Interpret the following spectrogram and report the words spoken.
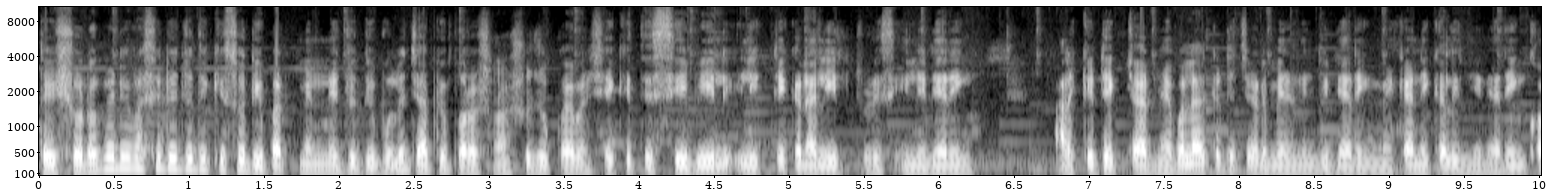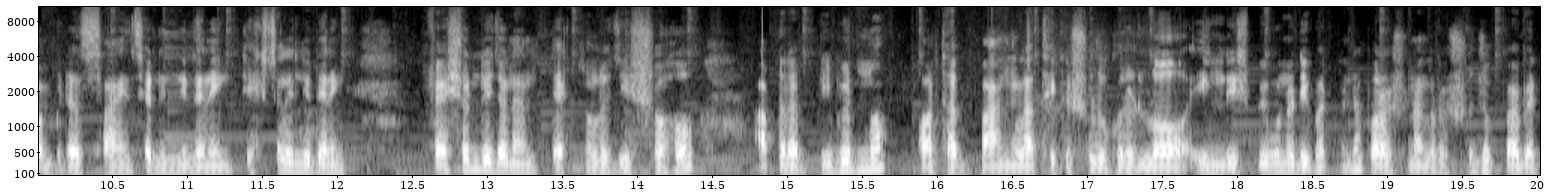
তো এই সোনগা ইউনিভার্সিটির যদি কিছু ডিপার্টমেন্ট নিয়ে যদি বলি, যে আপনি পড়াশোনার সুযোগ পাবেন, সেক্ষেত্রে civil electrical electronics engineering architecture naval architecture marine engineering mechanical engineering computer science and engineering textile engineering fashion design and technology সহ আপনারা বিভিন্ন, অর্থাৎ বাংলা থেকে শুরু করে ল ইংলিশ বিভিন্ন ডিপার্টমেন্টে পড়াশোনা করার সুযোগ পাবেন।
